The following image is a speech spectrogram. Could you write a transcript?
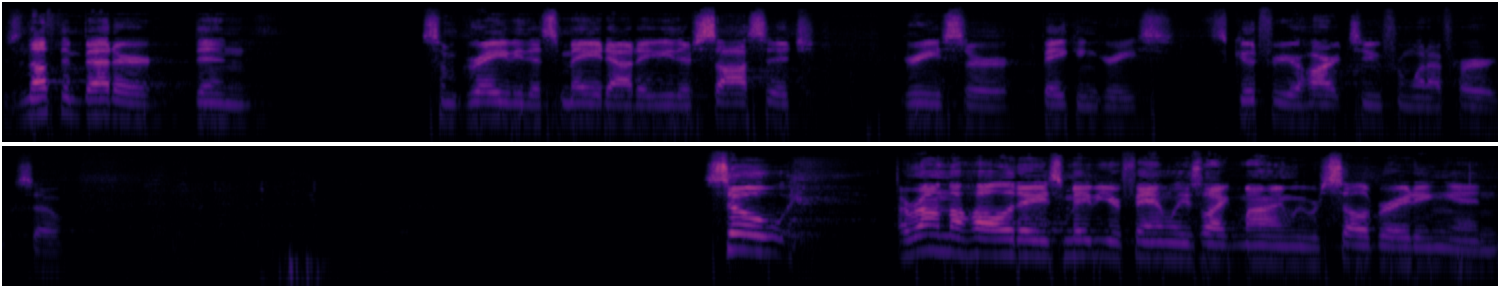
There's nothing better than some gravy that's made out of either sausage grease or bacon grease. It's good for your heart too, from what I've heard. So, so around the holidays, maybe your family's like mine. We were celebrating, and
